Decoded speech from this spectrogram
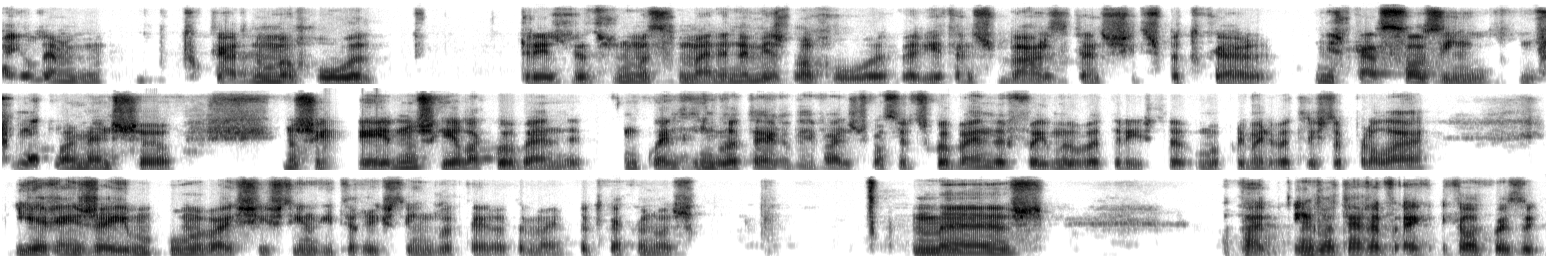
ah, eu lembro-me de tocar numa rua três vezes numa semana, na mesma rua, havia tantos bares e tantos sítios para tocar, neste caso sozinho, no formato One Man Show. Não cheguei, não cheguei lá com a banda. Enquanto em Inglaterra dei vários concertos com a banda, foi o meu baterista, o meu primeiro baterista para lá, e arranjei uma baixista e um guitarrista em Inglaterra também, para tocar connosco. Mas, opa, Inglaterra é aquela coisa,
